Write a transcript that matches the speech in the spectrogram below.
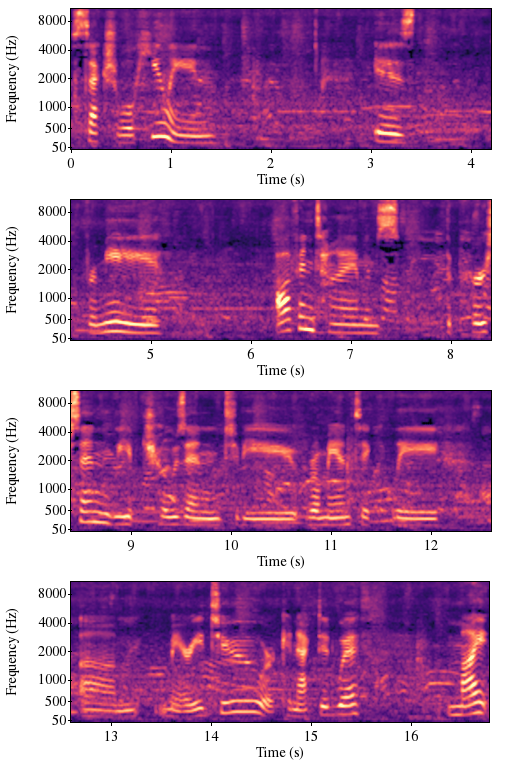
sexual healing is for me oftentimes the person we've chosen to be romantically um, married to or connected with might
